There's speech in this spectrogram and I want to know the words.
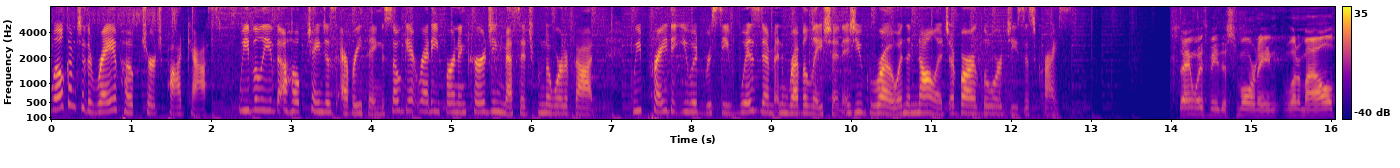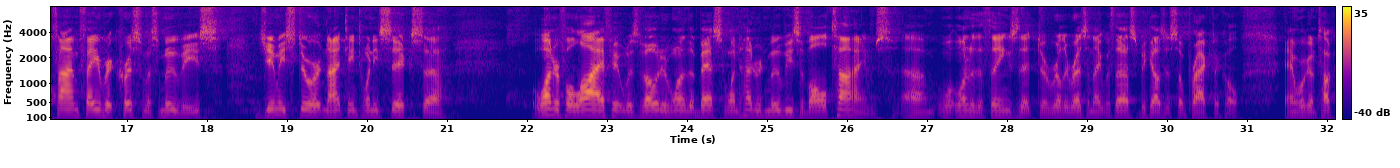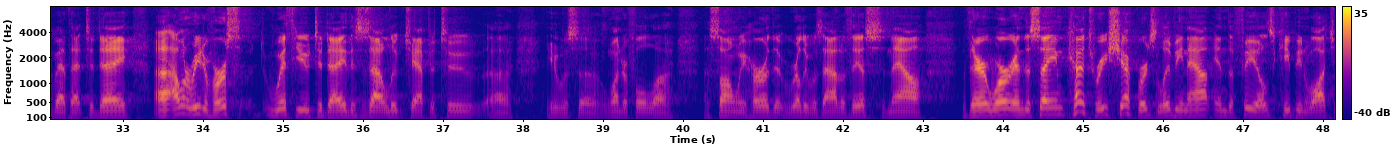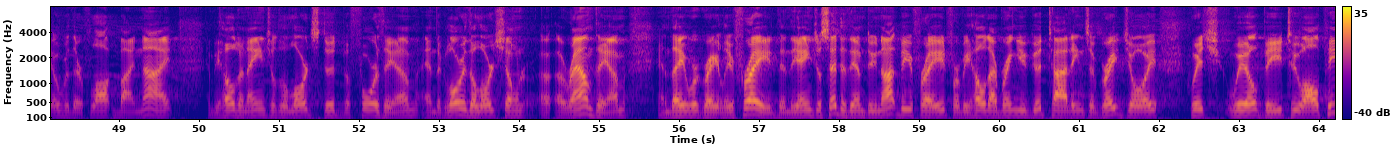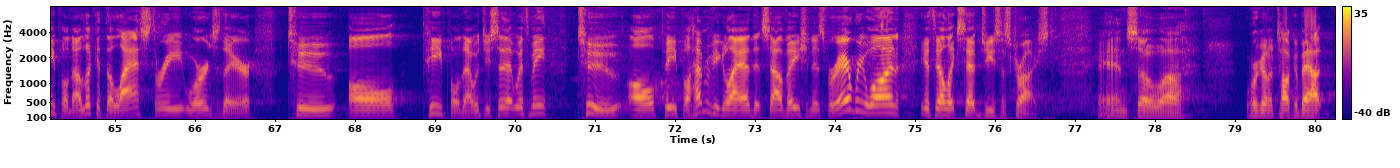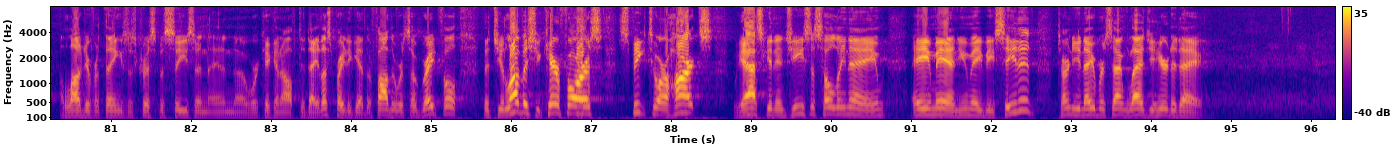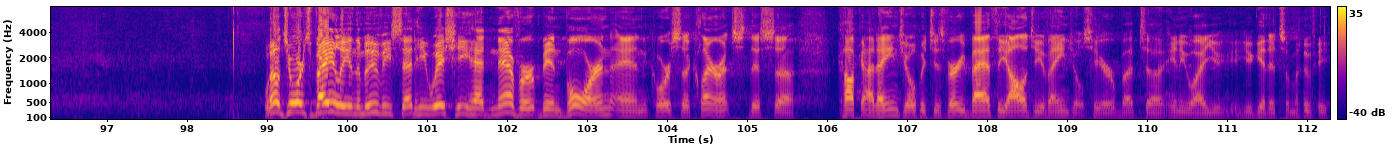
Welcome to the Ray of Hope Church podcast. We believe that hope changes everything, so get ready for an encouraging message from the Word of God. We pray that you would receive wisdom and revelation as you grow in the knowledge of our Lord Jesus Christ. Stand with me this morning. One of my all time favorite Christmas movies, Jimmy Stewart, 1926. Uh, Wonderful Life. It was voted one of the best 100 movies of all times. Um, one of the things that uh, really resonate with us because it's so practical. And we're going to talk about that today. Uh, I want to read a verse with you today. This is out of Luke chapter 2. Uh, it was a wonderful uh, a song we heard that really was out of this. Now, there were in the same country shepherds living out in the fields, keeping watch over their flock by night. And behold, an angel of the Lord stood before them, and the glory of the Lord shone uh, around them, and they were greatly afraid. Then the angel said to them, Do not be afraid, for behold, I bring you good tidings of great joy, which will be to all people. Now look at the last three words there to all people. Now, would you say that with me? To all people. How many of you glad that salvation is for everyone if they'll accept Jesus Christ? And so, uh, we're going to talk about a lot of different things this Christmas season, and uh, we're kicking off today. Let's pray together. Father, we're so grateful that you love us, you care for us, speak to our hearts. We ask it in Jesus' holy name. Amen. You may be seated. Turn to your neighbor and say, I'm glad you're here today. Well, George Bailey in the movie said he wished he had never been born, and of course, uh, Clarence, this. Uh, cockeyed angel, which is very bad theology of angels here, but uh, anyway, you, you get it's a movie.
